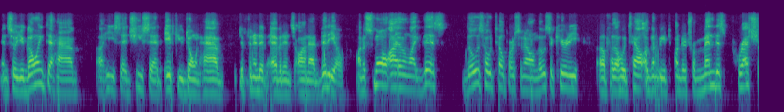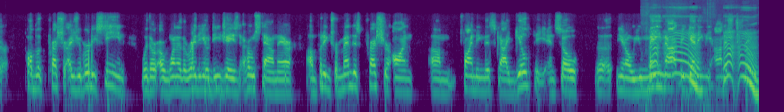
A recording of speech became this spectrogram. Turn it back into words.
And so you're going to have uh, he said, she said, if you don't have definitive evidence on that video. On a small island like this, those hotel personnel and those security uh, for the hotel are going to be under tremendous pressure, public pressure, as you've already seen with one of the radio DJs that hosts down there, um, putting tremendous pressure on um, finding this guy guilty. And so, uh, you know, you may not be getting the honest truth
